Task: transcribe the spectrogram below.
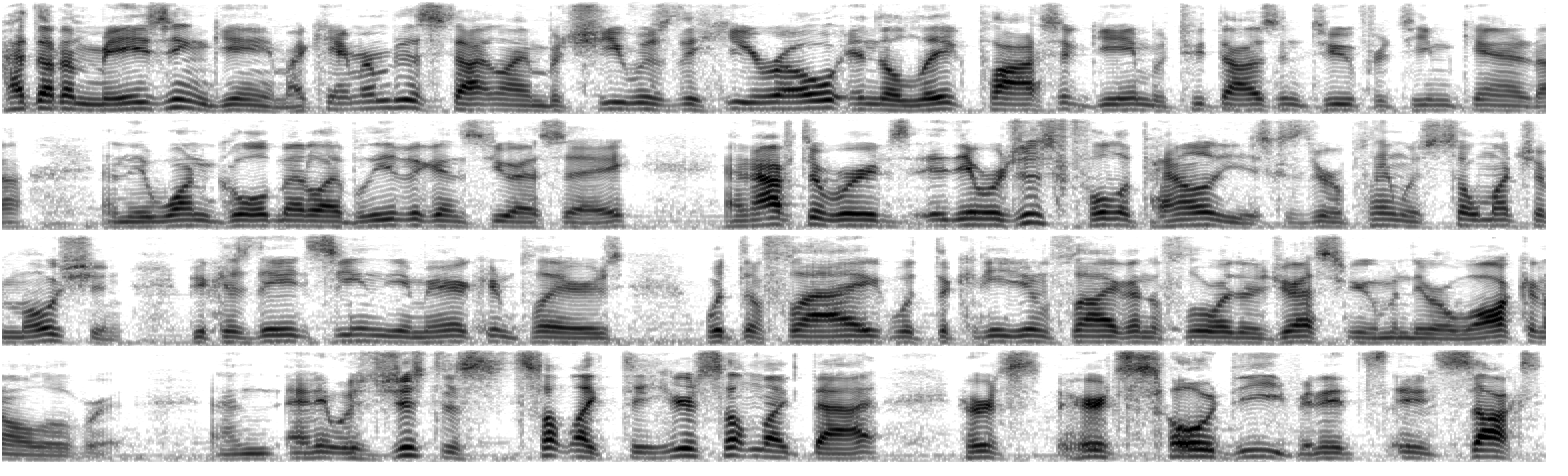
had that amazing game. I can't remember the stat line, but she was the hero in the Lake Placid game of 2002 for Team Canada, and they won gold medal, I believe, against USA. And afterwards, eh, they were just full of penalties because they were playing with so much emotion because they had seen the American players with the flag, with the Canadian flag on the floor of their dressing room, and they were walking all over it. And and it was just a, something like to hear something like that hurts hurts so deep, and it's it sucks.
